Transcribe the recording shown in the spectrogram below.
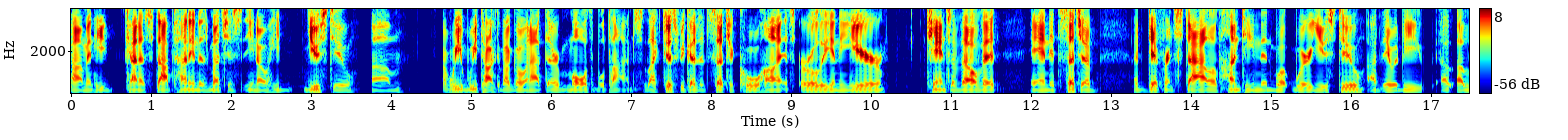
um, and he kind of stopped hunting as much as you know he used to. Um, we we talked about going out there multiple times, like just because it's such a cool hunt. It's early in the year, chance of velvet, and it's such a a different style of hunting than what we're used to. It would be a, a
